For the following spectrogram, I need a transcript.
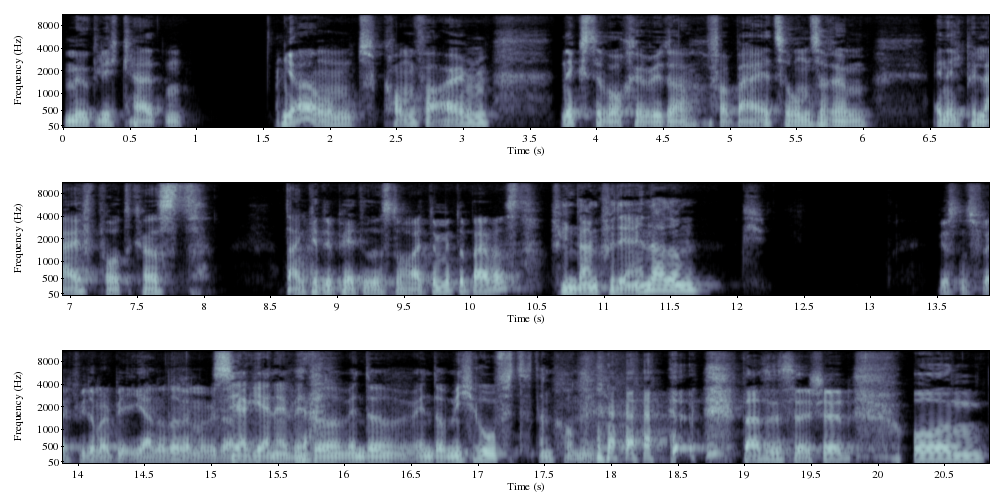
Möglichkeiten. Ja, und komm vor allem nächste Woche wieder vorbei zu unserem NLP Live Podcast Danke dir, Peter, dass du heute mit dabei warst. Vielen Dank für die Einladung. Wirst uns vielleicht wieder mal beehren, oder? Wenn wir wieder sehr gerne. Wenn, ja. du, wenn, du, wenn du mich rufst, dann komme ich. das ist sehr schön. Und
